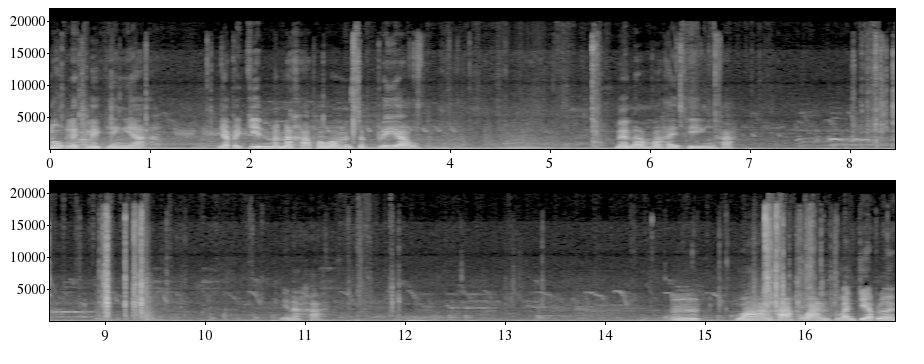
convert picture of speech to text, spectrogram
ลูกเล็กๆ อย่างเงี้ย อย่าไปกินมันนะคะ เพราะว่ามันจะเปรี้ยว แนะนำว่าให้ทิ้งค่ะ นี่นะคะ อืม หวานค่ะ หวาน หวานเจี๊ยบเลย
